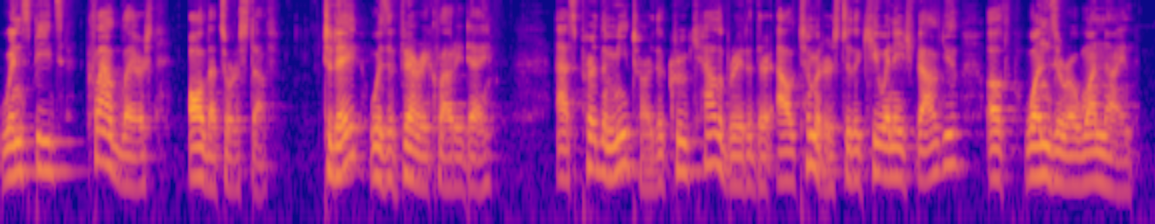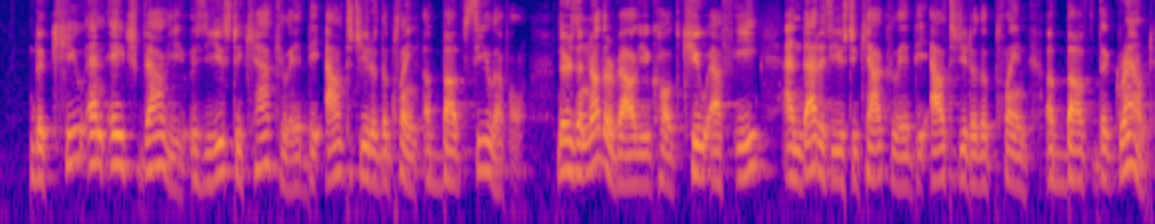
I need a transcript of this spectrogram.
Wind speeds, cloud layers, all that sort of stuff. Today was a very cloudy day. As per the METAR, the crew calibrated their altimeters to the QNH value of 1019. The QNH value is used to calculate the altitude of the plane above sea level. There's another value called QFE, and that is used to calculate the altitude of the plane above the ground.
